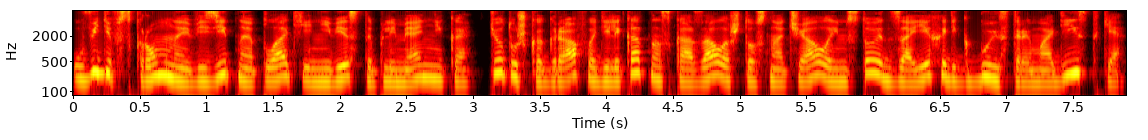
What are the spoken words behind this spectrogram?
Увидев скромное визитное платье невесты племянника, тетушка графа деликатно сказала, что сначала им стоит заехать к быстрой модистке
